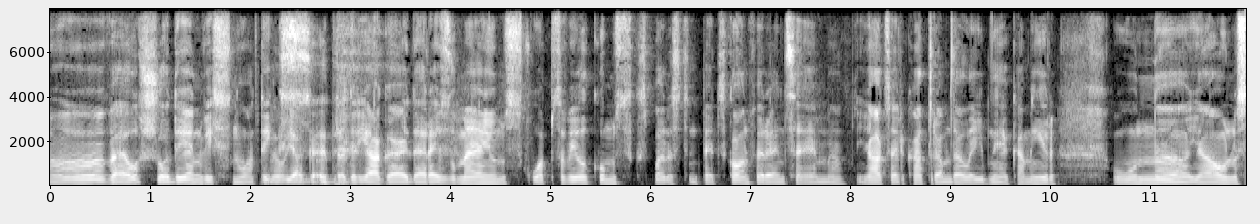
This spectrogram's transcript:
Vēl šodien viss notiks. Vēl jāgaida. Tad ir jāgaida rezumējums, kopsavilkums, kas parasti pēc konferencēm jācer katram dalībniekam ir. Un jaunas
